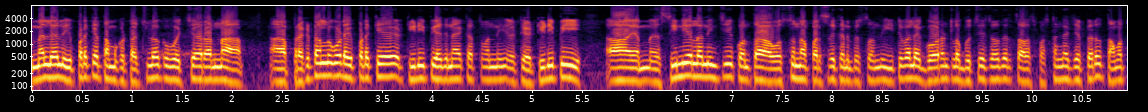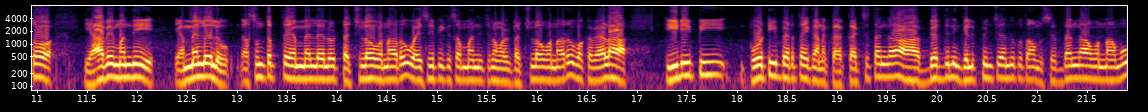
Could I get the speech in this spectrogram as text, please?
ఎమ్మెల్యేలు ఇప్పటికే తమకు టచ్లోకి వచ్చారన్న ప్రకటనలు కూడా ఇప్పటికే టీడీపీ అధినాయకత్వాన్ని టీడీపీ సీనియర్ల నుంచి కొంత వస్తున్న పరిస్థితి కనిపిస్తుంది. ఇటీవలే గోరంట్ల బుచ్చే చౌదరి చాలా స్పష్టంగా చెప్పారు. తమతో యాభై మంది ఎమ్మెల్యేలు అసంతృప్త ఎమ్మెల్యేలు టచ్లో ఉన్నారు. వైసీపీకి సంబంధించిన వాళ్ళు టచ్లో ఉన్నారు. ఒకవేళ టీడీపీ పోటీ పెడితే కనుక ఖచ్చితంగా ఆ అభ్యర్థిని గెలిపించేందుకు తాము సిద్ధంగా ఉన్నాము.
